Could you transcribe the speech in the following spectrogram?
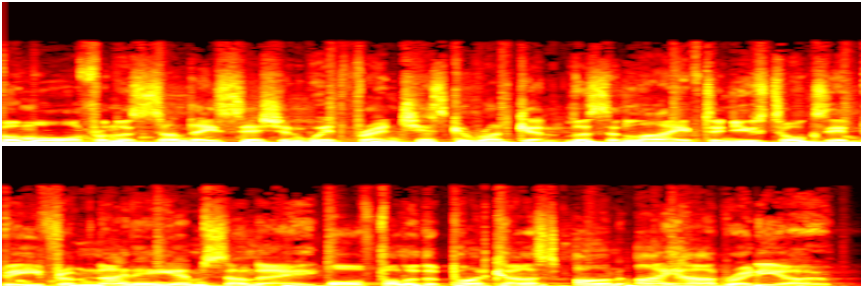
For more from the Sunday session with Francesca Rudkin, listen live to News Talk ZB from 9 a.m. Sunday or follow the podcast on iHeartRadio.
